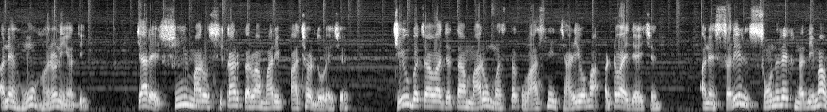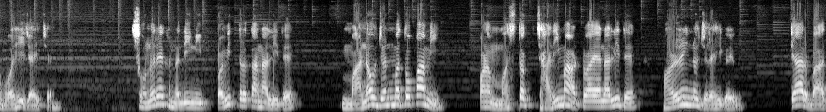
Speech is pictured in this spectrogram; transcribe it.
અને હું હરણી હતી. ત્યારે સિંહ મારો શિકાર કરવા મારી પાછળ દોડે છે. જીવ બચાવવા જતાં મારું મસ્તક વાંસની જાળીઓમાં અટવાઈ જાય છે અને શરીર સોનરેખ નદીમાં વહી જાય છે. સોનરેખ નદીની પવિત્રતાના લીધે માનવ જન્મ તો પામી, પણ મસ્તક જાળીમાં અટવાયાના લીધે હરણીનું જ રહી ગયું. ત્યારબાદ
